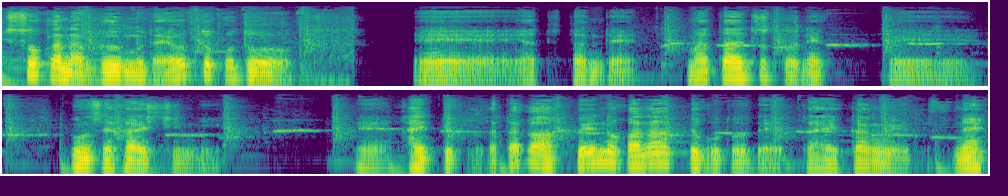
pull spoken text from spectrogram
密かなブームだよってことを、えー、やってたんで、またちょっとね、え、音声配信に、え、入ってくる方が増えるのかなってことで大歓迎ですね。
